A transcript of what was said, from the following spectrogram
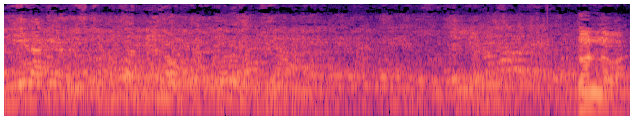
বিয়ের আগে ডিস্ট্রিবিউটার নিয়ে ধন্যবাদ।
